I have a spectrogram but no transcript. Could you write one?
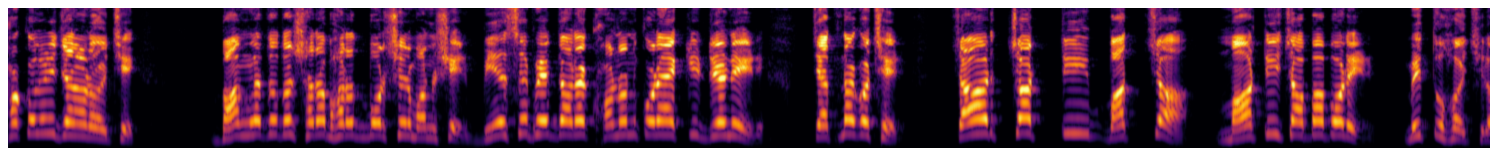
সকলেরই জানা রয়েছে। বাংলা তথা সারা ভারতবর্ষের মানুষের বিএসএফ এর দ্বারা খনন করা একটি ড্রেনের চেতনাগছের চার চারটি বাচ্চা মাটি চাপা পড়ে মৃত্যু হয়েছিল।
